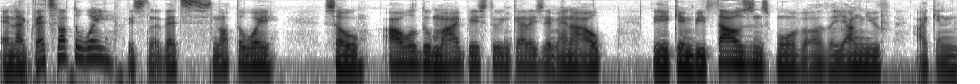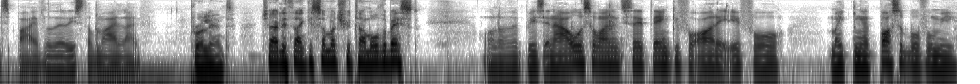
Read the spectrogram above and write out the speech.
and like that's not the way. It's not, that's not the way. So I will do my best to encourage them, and I hope there can be thousands more of the young youth I can inspire for the rest of my life. Brilliant. Charlie, thank you so much for your time. All the best. all of the best. And I also want to say thank you for RAF for making it possible for me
